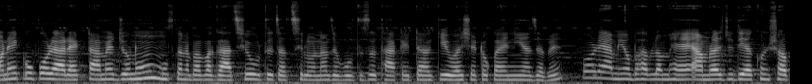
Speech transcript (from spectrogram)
অনেক উপরে আর একটা আমের জন্য মুস্কানের বাবা গাছেও উঠতে চাচ্ছিল না, যে বলতেছে, থাক, এটা কেউ এসে টোকায় নিয়ে যাবে। পরে আমিও ভাবলাম হ্যাঁ আমরা যদি এখন সব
